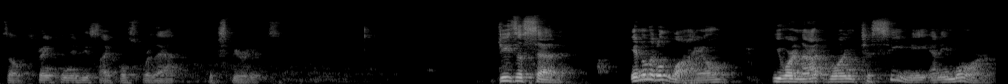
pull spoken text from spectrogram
So strengthen the disciples for that experience. Jesus said, In a little while, you are not going to see me anymore.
